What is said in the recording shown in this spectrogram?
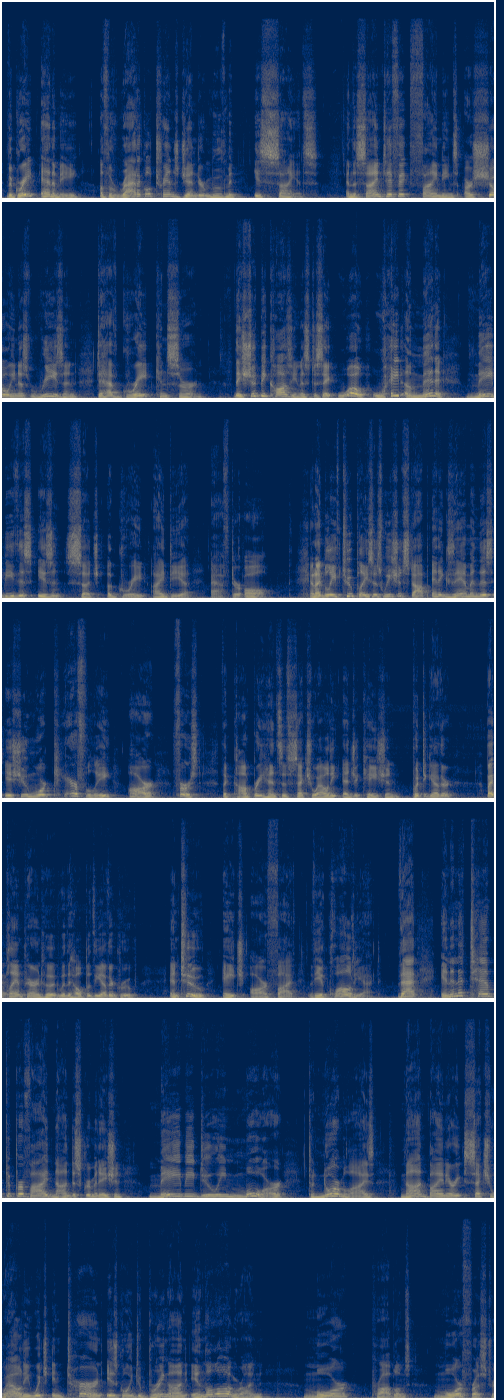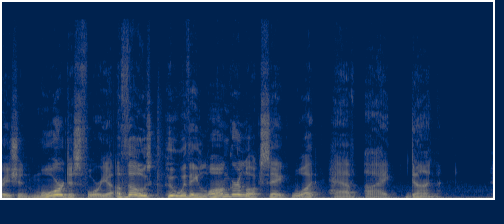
The great enemy of the radical transgender movement is science. And the scientific findings are showing us reason to have great concern. They should be causing us to say, whoa, wait a minute. Maybe this isn't such a great idea after all. And I believe two places we should stop and examine this issue more carefully are first, the comprehensive sexuality education put together by Planned Parenthood with the help of the other group, and two, H.R. 5, the Equality Act, that, in an attempt to provide non discrimination, may be doing more to normalize non binary sexuality, which in turn is going to bring on, in the long run, more problems, more frustration, more dysphoria of those who, with a longer look, say, What have I done?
